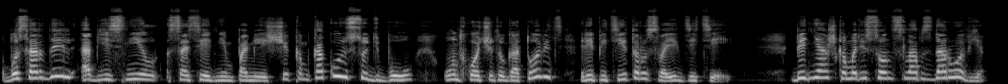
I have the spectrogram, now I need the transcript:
Бусардель объяснил соседним помещикам, какую судьбу он хочет уготовить репетитору своих детей. Бедняжка Марисон слаб здоровьем,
